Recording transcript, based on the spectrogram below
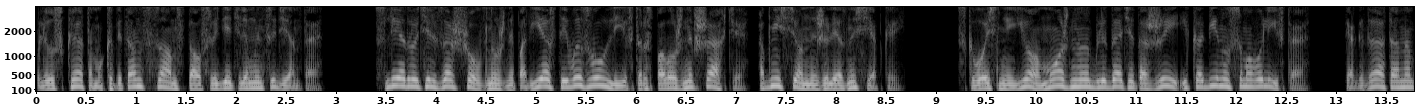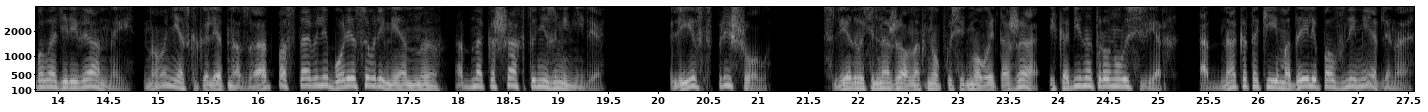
Плюс к этому капитан сам стал свидетелем инцидента. Следователь зашел в нужный подъезд и вызвал лифт, расположенный в шахте, обнесенный железной сеткой. Сквозь нее можно наблюдать этажи и кабину самого лифта. Когда-то она была деревянной, но несколько лет назад поставили более современную, однако шахту не заменили. Лифт пришел. Следователь нажал на кнопку седьмого этажа, и кабина тронулась вверх. Однако такие модели ползли медленно.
